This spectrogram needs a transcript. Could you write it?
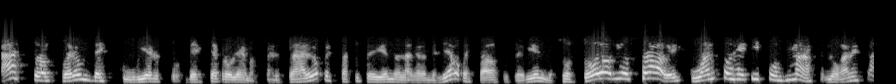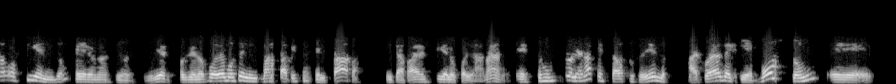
astros fueron descubiertos de este problema. Pero es algo que está sucediendo en la Gran Liga, que estaba sucediendo. solo Dios sabe cuántos equipos más lo han estado haciendo, pero no han sido descubiertos. Porque no podemos ser más papistas que el Papa y tapar el cielo con la mano. Esto es un problema que estaba sucediendo. Acuérdate que Boston eh,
